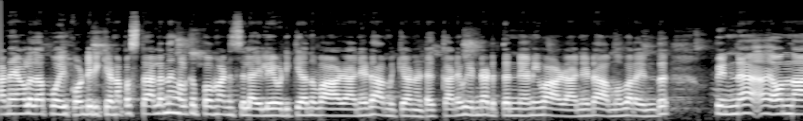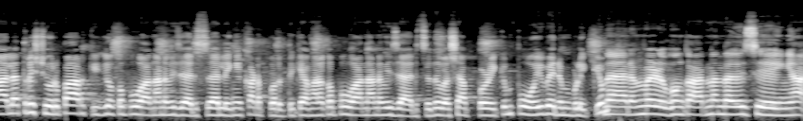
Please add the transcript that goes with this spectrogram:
ആണ് ഞങ്ങളിതാ പോയിക്കൊണ്ടിരിക്കുകയാണ് അപ്പോൾ സ്ഥലം നിങ്ങൾക്ക് ഇപ്പോൾ മനസ്സിലായില്ലേ? എവിടേക്കാണ്? വാഴാനി ഡാമിക്കാണ് കേട്ടോ. ഇക്കാന്റെ വീടിന്റെ അടുത്ത് തന്നെയാണ് ഈ വാഴാനി ഡാം പറയുന്നത്. പിന്നെ ഒന്നാലെ തൃശ്ശൂർ പാർക്കിക്കൊക്കെ പോകാമെന്നാണ് വിചാരിച്ചത്. അല്ലെങ്കിൽ കടപ്പുറത്തേക്ക് അങ്ങനെയൊക്കെ പോകാമെന്നാണ് വിചാരിച്ചത്. പക്ഷെ അപ്പോഴേക്കും പോയി വരുമ്പോഴേക്കും നേരം വഴുകും കാരണം എന്താണെന്ന് വെച്ച് കഴിഞ്ഞാൽ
